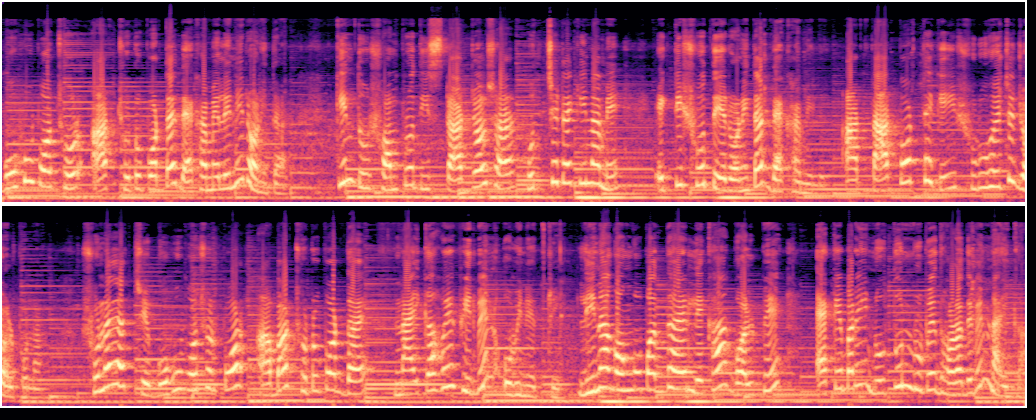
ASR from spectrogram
বহু বছর আর ছোট পর্দায় দেখা মেলেনি রনিতার। কিন্তু সম্প্রতি স্টার জলসার হচ্ছেটা কি নামে একটি শোতে রনিতার দেখা মেলে। আর তারপর থেকেই শুরু হয়েছে জল্পনা। শোনা যাচ্ছে বহু বছর পর আবার ছোট পর্দায় নায়িকা হয়ে ফিরবেন অভিনেত্রী। লীনা গঙ্গোপাধ্যায়ের লেখা গল্পে একেবারেই নতুন রূপে ধরা দেবেন নায়িকা।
